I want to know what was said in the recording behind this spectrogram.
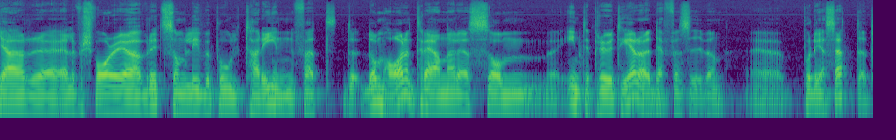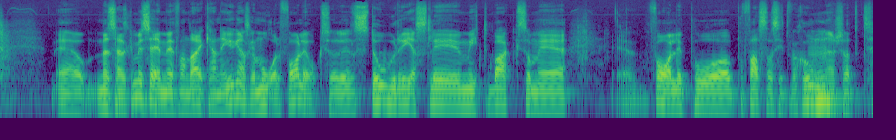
eh, eller försvarare i övrigt som Liverpool tar in. För att de har en tränare som inte prioriterar defensiven eh, på det sättet. Eh, men sen ska man säga med van Dijk, han är ju ganska målfarlig också. Det är en stor reslig mittback som är farlig på, på fasta situationer. Mm. Så att,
